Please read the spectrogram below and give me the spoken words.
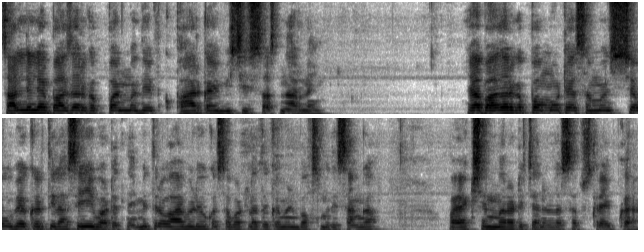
चाललेल्या बाजार गप्पांमध्ये फार काही विशेष असणार नाही. या बाजार गप्पा मोठ्या समस्या उभ्या करतील असेही वाटत नाही. मित्र हा व्हिडिओ कसा वाटला तर कमेंट बॉक्समध्ये सांगा. व ॲक्शन मराठी चॅनलला सबस्क्राईब करा.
